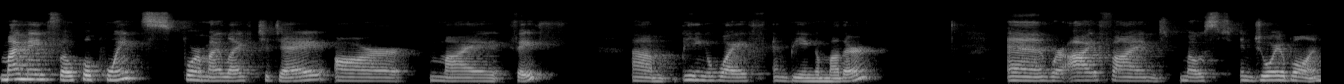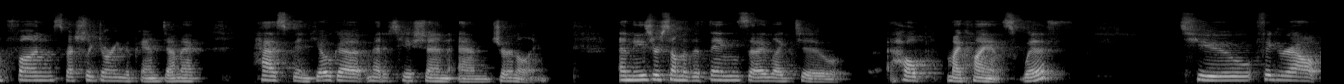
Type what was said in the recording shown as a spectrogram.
my main focal points for my life today are my faith, um, being a wife, and being a mother. And where I find most enjoyable and fun, especially during the pandemic, has been yoga, meditation, and journaling. And these are some of the things that I like to help my clients with to figure out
